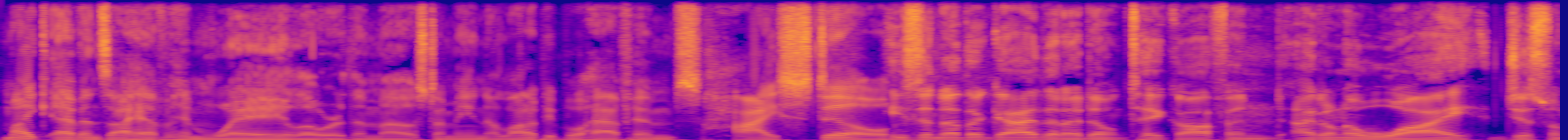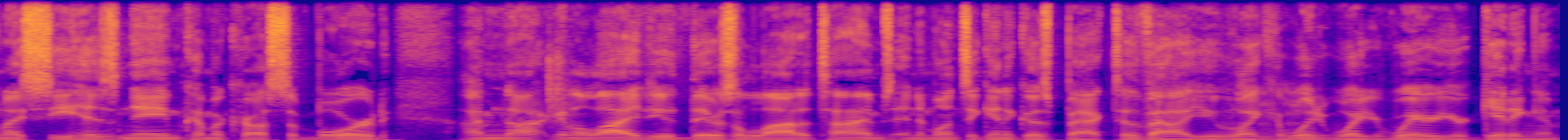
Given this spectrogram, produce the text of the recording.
Mike Evans, I have him way lower than most. I mean, a lot of people have him high still. He's another guy that I don't take off, and I don't know why. Just when I see his name come across the board, I'm not gonna lie, dude. There's a lot of times, and once again, it goes back to the value, like Mm-hmm. what, what you're, where you're getting him.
